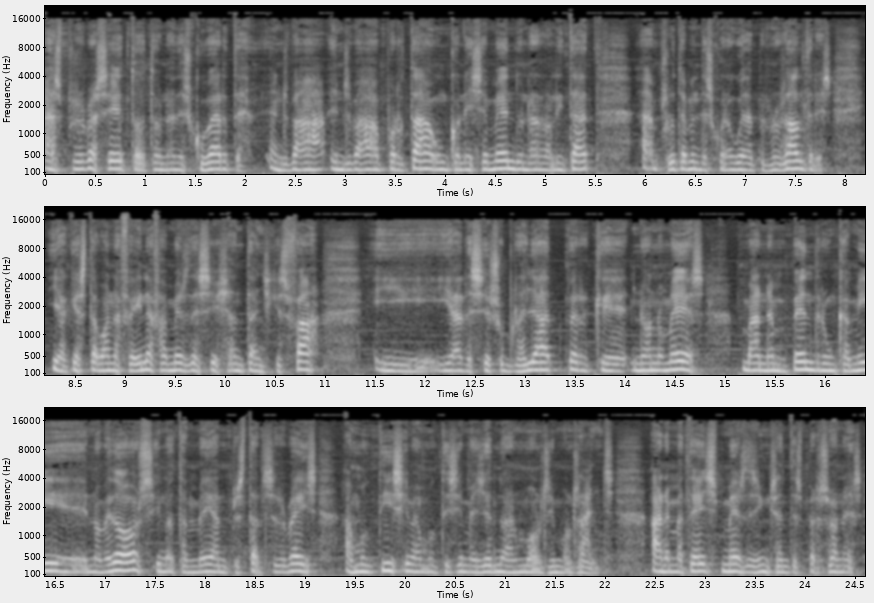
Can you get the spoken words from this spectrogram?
Aspros va ser tota una descoberta. Ens va, ens va aportar un coneixement d'una realitat absolutament desconeguda per nosaltres. I aquesta bona feina fa més de 60 anys que es fa i, i ha de ser subratllat perquè no només van emprendre un camí novedós, sinó també han prestat serveis a moltíssima, moltíssima gent durant molts i molts anys. Ara mateix, més de 500 persones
